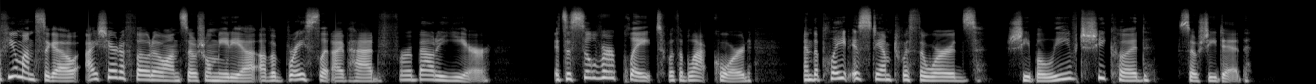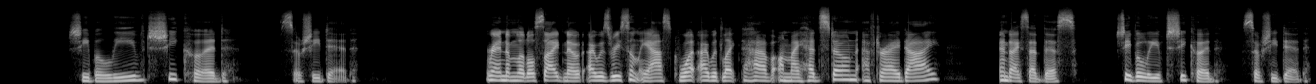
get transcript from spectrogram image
A few months ago, I shared a photo on social media of a bracelet I've had for about a year. It's a silver plate with a black cord, and the plate is stamped with the words, She believed she could, so she did. She believed she could, so she did. Random little side note I was recently asked what I would like to have on my headstone after I die, and I said this She believed she could, so she did.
